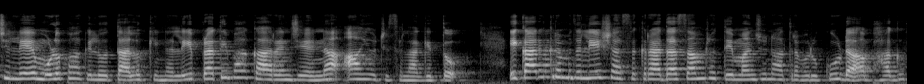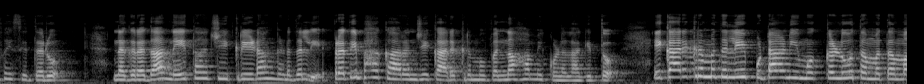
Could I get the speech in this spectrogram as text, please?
ಜಿಲ್ಲೆ ಮುಳುಬಾಗಿಲು ತಾಲೂಕಿನಲ್ಲಿ ಪ್ರತಿಭಾ ಕಾರಂಜಿಯನ್ನು ಆಯೋಜಿಸಲಾಗಿತ್ತು. ಈ ಕಾರ್ಯಕ್ರಮದಲ್ಲಿ ಶಾಸಕರಾದ ಸಮೃದ್ಧಿ ಮಂಜುನಾಥ್ರವರು ಕೂಡ ಭಾಗವಹಿಸಿದ್ದರು. ನಗರದ ನೇತಾಜಿ ಕ್ರೀಡಾಂಗಣದಲ್ಲಿ ಪ್ರತಿಭಾ ಕಾರಂಜಿ ಕಾರ್ಯಕ್ರಮವನ್ನು ಹಮ್ಮಿಕೊಳ್ಳಲಾಗಿತ್ತು. ಈ ಕಾರ್ಯಕ್ರಮದಲ್ಲಿ ಪುಟಾಣಿ ಮಕ್ಕಳು ತಮ್ಮ ತಮ್ಮ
